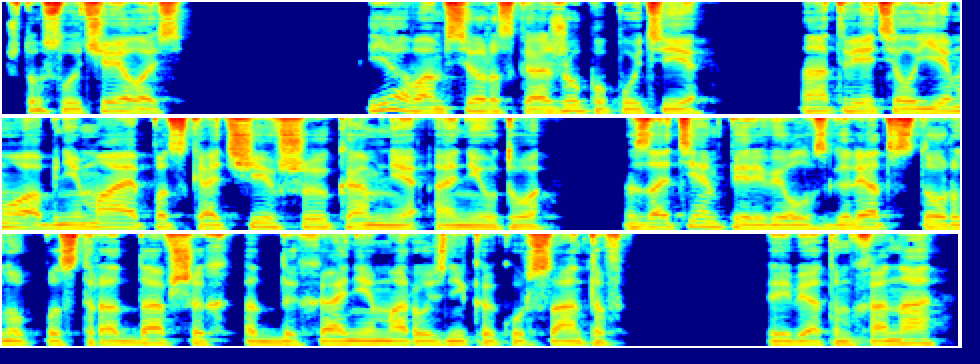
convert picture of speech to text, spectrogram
Что случилось?» «Я вам все расскажу по пути», – ответил ему, обнимая подскочившую ко мне Анюту. Затем перевел взгляд в сторону пострадавших от дыхания морозника курсантов. «Ребятам хана?»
